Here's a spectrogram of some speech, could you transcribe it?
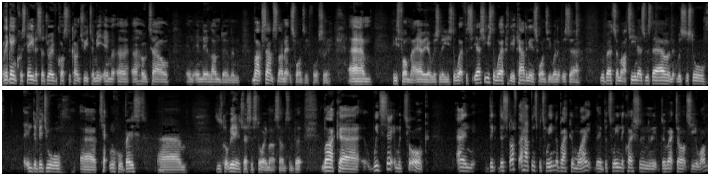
and again, Chris Davies, I drove across the country to meet him at a, a hotel in, in near London. And Mark Sampson, I met in Swansea, fortunately. Um, he's from that area originally. He used to work for. He actually used to work at the academy in Swansea when it was uh, Roberto Martinez was there, and it was just all individual, uh, technical based. Um, he's got a really interesting story, Mark Sampson. But Mark, uh, we'd sit and we'd talk, and the, the stuff that happens between the black and white, the between the question and the direct answer you want,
